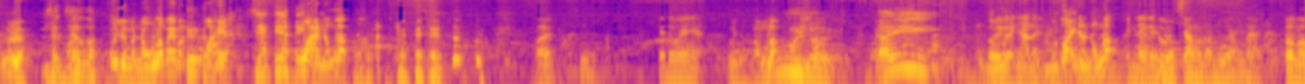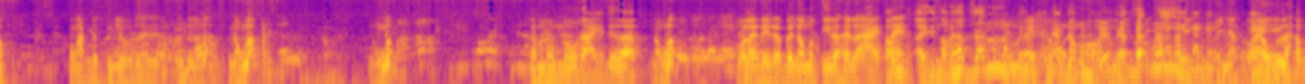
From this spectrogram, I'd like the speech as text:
Ui. Rực rỡ quá. Ôi giờ mà nóng lắm em ạ. Quay à. Xé quay nóng lắm. Đấy. Cái đôi anh ạ. Ui nóng lắm. Ui rồi. Đấy. Đây cả nhà này. Quay là nóng lắm. Anh lấy cái đùi trong nó nuôi cái không không. Không ăn được nhiều nữa từ từ đã. Nóng lắm. Nóng lắm cầm mấu mấu đây được. Nóng lắm. Còn lại để đó bên đó một tí là hay là ai không tay? ấy thì nó mới hấp dẫn. Mình Đấy. đang nóng hổi nó mới hấp dẫn mình quay nóng lắm.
